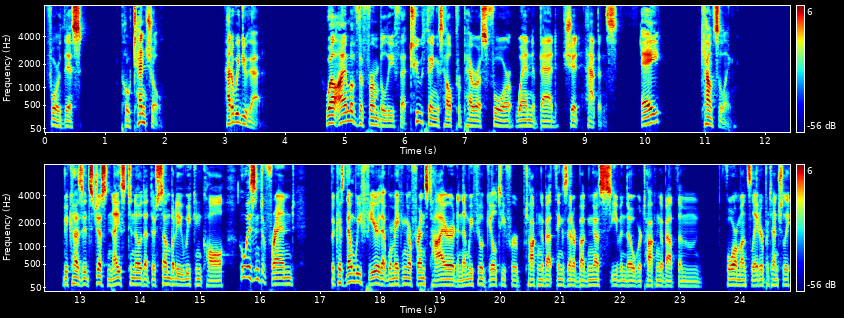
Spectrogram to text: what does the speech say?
for this potential. How do we do that? Well, I am of the firm belief that two things help prepare us for when bad shit happens. A, counseling. Because it's just nice to know that there's somebody we can call who isn't a friend, because then we fear that we're making our friends tired, and then we feel guilty for talking about things that are bugging us, even though we're talking about them four months later, potentially.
